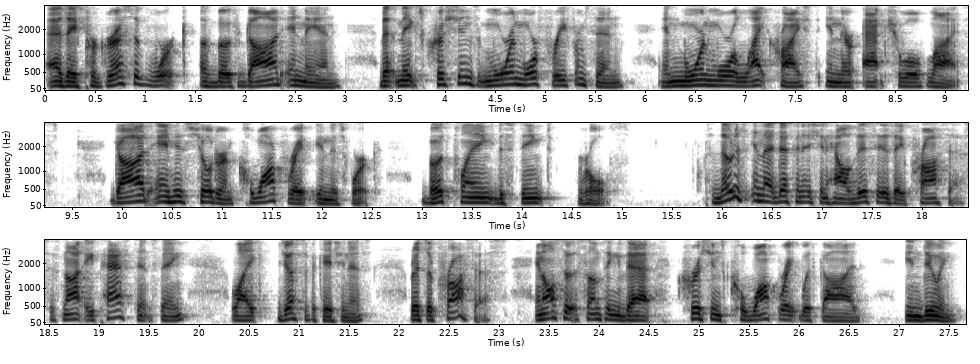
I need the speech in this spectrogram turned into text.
as a progressive work of both God and man that makes Christians more and more free from sin and more and more like Christ in their actual lives. God and his children cooperate in this work, both playing distinct roles. So notice in that definition how this is a process. It's not a past tense thing like justification is, but it's a process. And also it's something that Christians cooperate with God in doing.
